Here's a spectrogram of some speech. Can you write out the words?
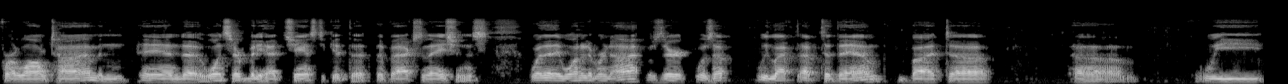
for a long time, and and uh, once everybody had a chance to get the, the vaccinations, whether they wanted them or not, was there was up we left up to them. But uh, um, we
